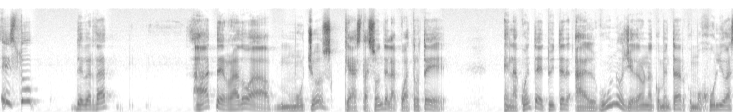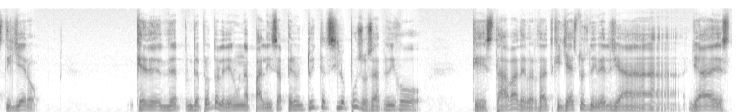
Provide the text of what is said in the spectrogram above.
esto de verdad ha aterrado a muchos que hasta son de la 4T. En la cuenta de Twitter algunos llegaron a comentar, como Julio Astillero, que de, pronto le dieron una paliza, pero en Twitter sí lo puso, o sea, dijo que estaba de verdad, que ya estos niveles ya, ya es,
